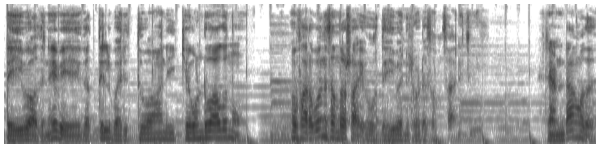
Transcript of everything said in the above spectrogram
ദൈവം അതിനെ വേഗത്തിൽ വരുത്തുവാനിരിക്ക കൊണ്ടുമാകുന്നു അപ്പോൾ ഫറവോന് സന്തോഷമായി. ഓ ദൈവം എന്നിലൂടെ സംസാരിച്ചു. രണ്ടാമത്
